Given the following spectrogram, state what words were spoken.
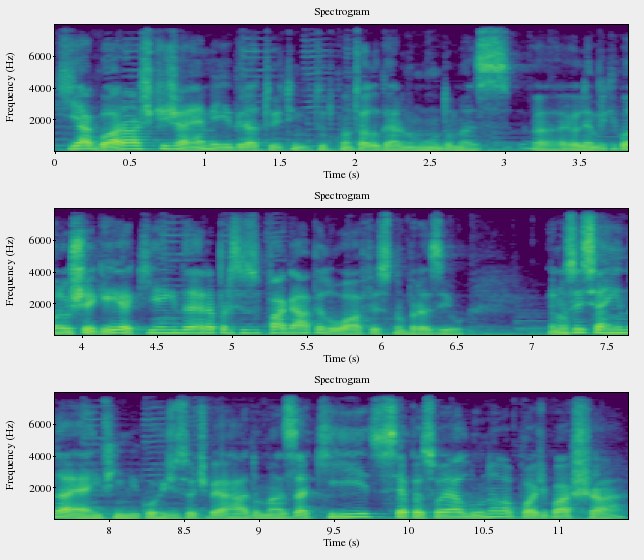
que agora eu acho que já é meio gratuito em tudo quanto é lugar no mundo, mas uh, eu lembro que quando eu cheguei aqui ainda era preciso pagar pelo Office no Brasil. Eu não sei se ainda é, enfim, me corrija se eu estiver errado, mas aqui, se a pessoa é aluna, ela pode baixar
